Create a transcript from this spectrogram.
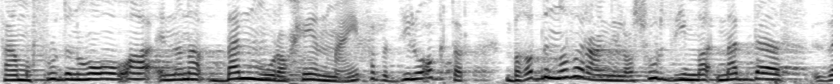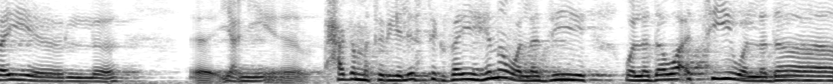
فالمفروض إن هو إن أنا بنمو روحيا معاه فبديله أكتر. بغض النظر عن العشور دي مادة زي يعني حاجة ماتيرياليستيك زي هنا ولا دي ولا ده وقتي ولا ده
